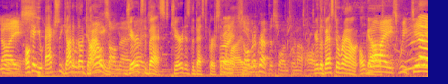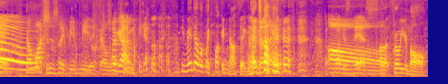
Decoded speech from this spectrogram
Nice. Okay, you actually got it without dying. bounce on that, Jared's the best. Jared is the best person All right, alive. so I'm gonna grab this one, so we're not all. You're the best around. Oh god. Nice, we did No! it. Now watch this, like we immediately fail. the Oh god. one. Oh my god. You made that look like fucking nothing. That time. the fuck Oh. is this? Uh, throw your ball.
